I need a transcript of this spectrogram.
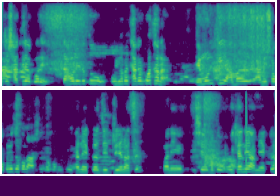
এটা সাথীরা করে, তাহলে এটা তো ওইভাবে থাকার কথা না। এমনকি আমার, আমি সকালে যখন আসি তখন এখানে একটা যে ড্রেন আছে মানে ইসের মতো, ওইখানে আমি একটা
